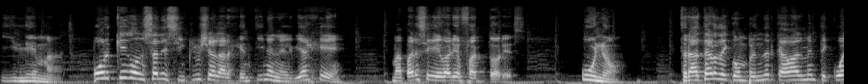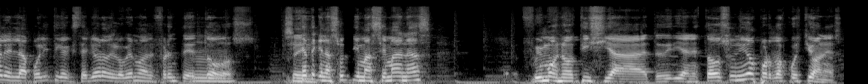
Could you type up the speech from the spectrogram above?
y demás. ¿Por qué González incluye a la Argentina en el viaje? Me parece que hay varios factores. Uno, tratar de comprender cabalmente cuál es la política exterior del gobierno del Frente de Mm, Todos. sí. Fíjate que en las últimas semanas eh, fuimos noticia, te diría, en Estados Unidos por dos cuestiones.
